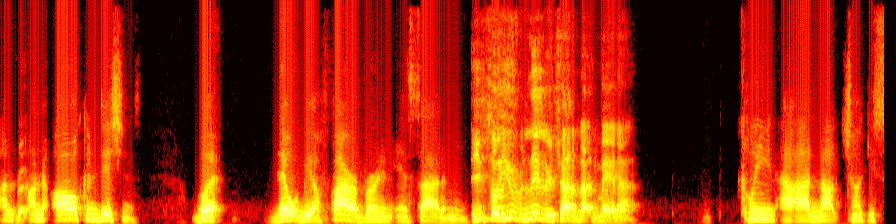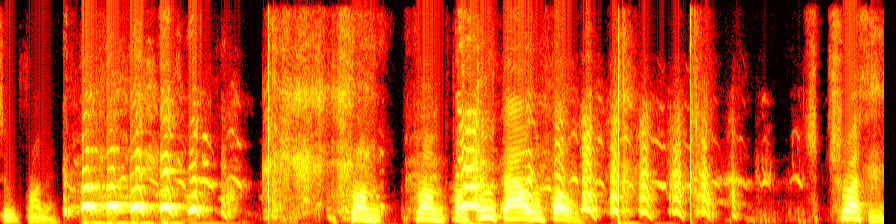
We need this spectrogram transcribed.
Right. under all conditions, but there will be a fire burning inside of me. So you literally try to knock the man out. Clean out. I knock Chunky Soup from him. from from from 2004. Trust me.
